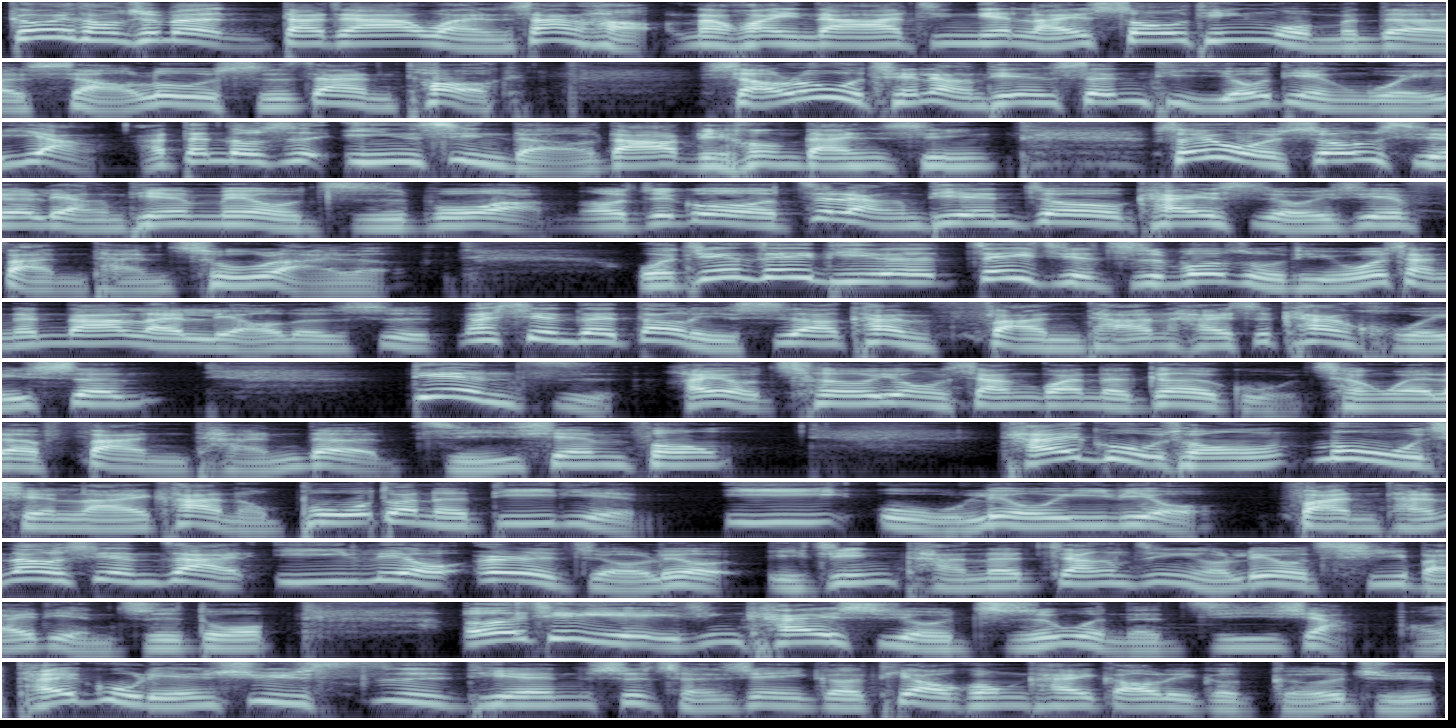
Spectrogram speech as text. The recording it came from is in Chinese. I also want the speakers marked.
Speaker 1: 各位同学们，大家晚上好。那欢迎大家今天来收听我们的小鹿实战 Talk。小鹿前两天身体有点微恙啊，但都是阴性的，大家不用担心。所以我休息了两天没有直播啊，哦，结果这两天就开始有一些反弹出来了。我今天这一题的这一集的直播主题，我想跟大家来聊的是，那现在到底是要看反弹还是看回升？电子还有车用相关的个股成为了反弹的急先锋。台股从目前来看哦，波段的低点一五六一六反弹到现在一六二九六，已经弹了将近有六七百点之多，而且也已经开始有止稳的迹象哦。台股连续四天是呈现一个跳空开高的一个格局，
